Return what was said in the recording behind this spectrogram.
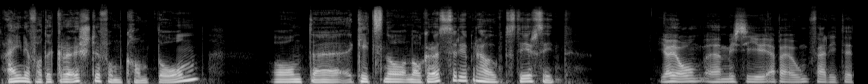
Einer der grössten vom Kanton. Und äh, gibt es noch, noch grössere überhaupt, als ihr seid? Ja, ja, äh, wir sind eben ungefähr in den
